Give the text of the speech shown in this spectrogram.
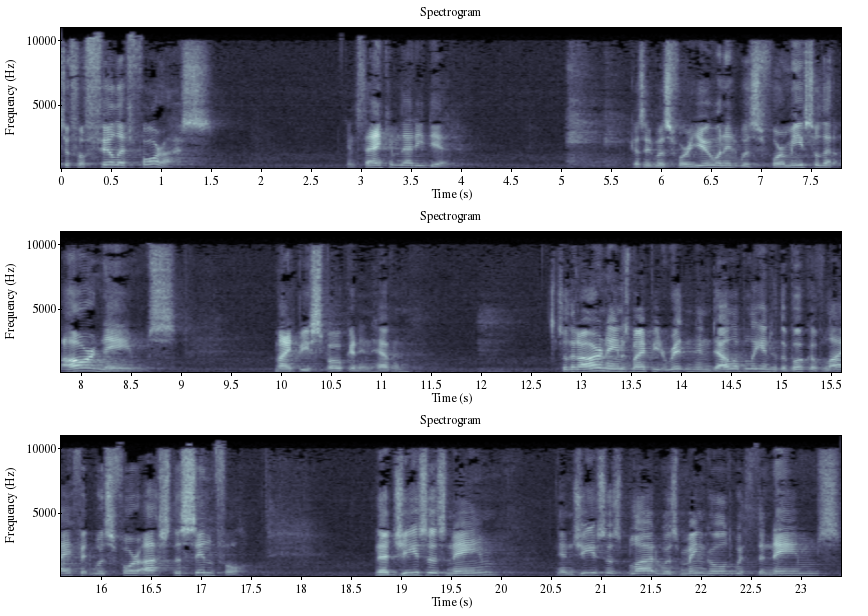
to fulfill it for us. And thank Him that He did. Because it was for you and it was for me so that our names might be spoken in heaven. So that our names might be written indelibly into the book of life. It was for us, the sinful, that Jesus' name and Jesus' blood was mingled with the names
